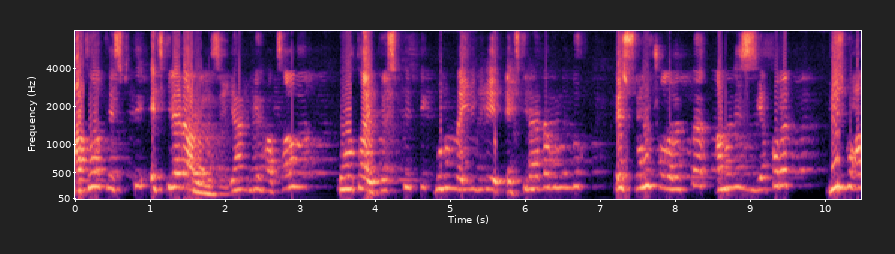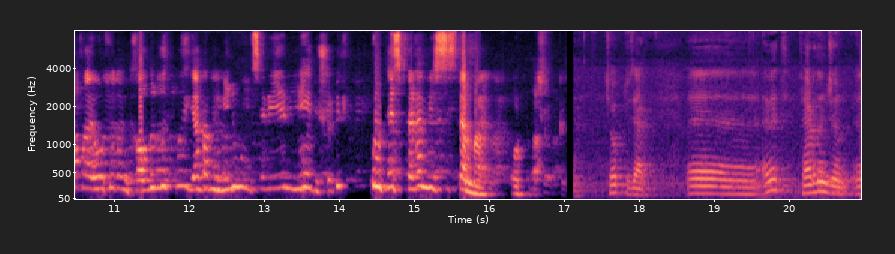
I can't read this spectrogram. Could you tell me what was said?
hata tespiti etkileri analizi. Yani bir hata var, bu hatayı tespit ettik, bununla ilgili etkilerde bulunduk ve sonuç olarak da analiz yaparak biz bu hatayı ortadan kaldırdık mı ya da minimum seviyeye neye düşürdük bunu tespit eden bir sistem var ortada. Çok güzel. Ee, evet Ferduncuğum, e,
